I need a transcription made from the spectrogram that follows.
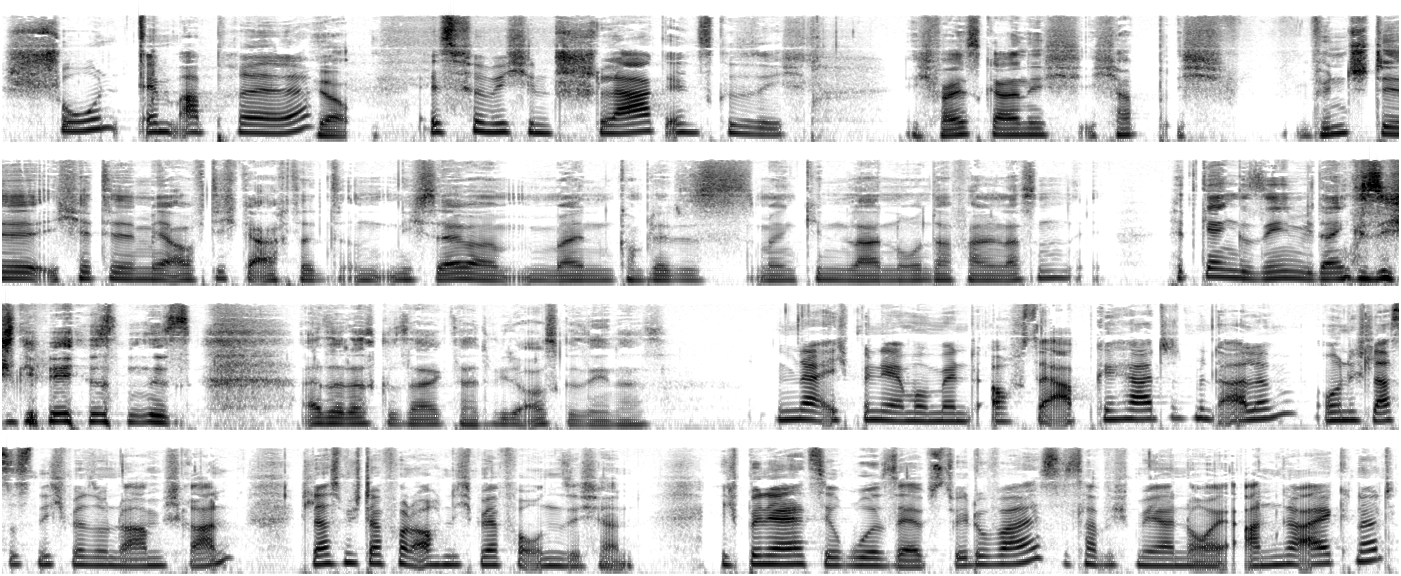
Schon im April Ja. ist für mich ein Schlag ins Gesicht. Ich weiß gar nicht, ich habe, ich wünschte, ich hätte mehr auf dich geachtet und nicht selber mein komplettes, meinen Kinnladen runterfallen lassen. Hätte gern gesehen, wie dein Gesicht gewesen ist, als er das gesagt hat, wie du ausgesehen hast. Na, ich bin ja im Moment auch sehr abgehärtet mit allem und ich lasse es nicht mehr so nah an mich ran. Ich lasse mich davon auch nicht mehr verunsichern. Ich bin ja jetzt die Ruhe selbst, wie du weißt. Das habe ich mir ja neu angeeignet.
